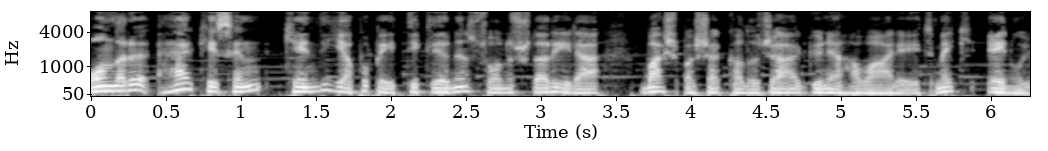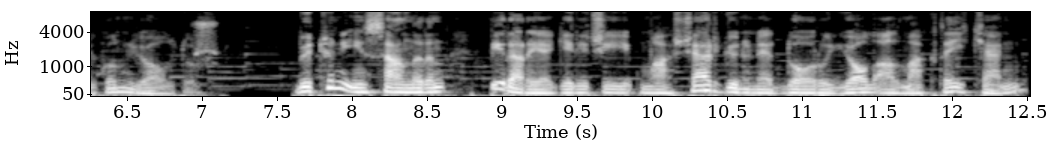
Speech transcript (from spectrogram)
Onları herkesin kendi yapıp ettiklerinin sonuçlarıyla baş başa kalacağı güne havale etmek en uygun yoldur. Bütün insanların bir araya geleceği mahşer gününe doğru yol almaktayken,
